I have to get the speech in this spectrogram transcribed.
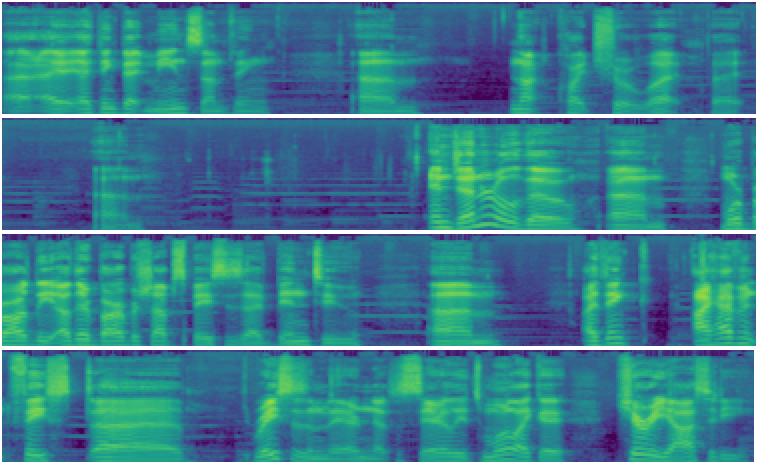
I, I think that means something. Um, not quite sure what, but um, in general, though, um, more broadly, other barbershop spaces I've been to, um, I think I haven't faced uh, racism there necessarily. It's more like a curiosity.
